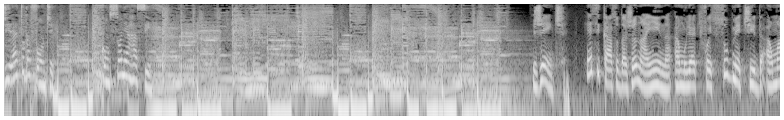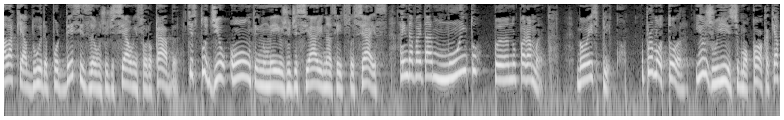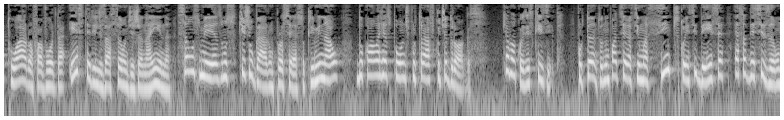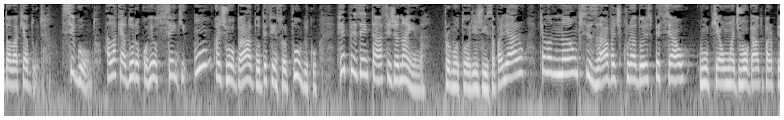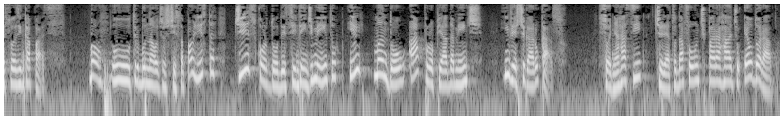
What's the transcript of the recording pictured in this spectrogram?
Direto da Fonte, com Sônia Rassi. Gente, esse caso da Janaína, a mulher que foi submetida a uma laqueadura por decisão judicial em Sorocaba, que explodiu ontem no meio judiciário e nas redes sociais, ainda vai dar muito pano para a manga. Bom, eu explico. O promotor e o juiz de Mococa que atuaram a favor da esterilização de Janaína são os mesmos que julgaram um processo criminal do qual ela responde por tráfico de drogas, que é uma coisa esquisita. Portanto, não pode ser assim uma simples coincidência essa decisão da laqueadura. Segundo, a laqueadura ocorreu sem que um advogado ou defensor público representasse Janaína promotor e juiz avaliaram que ela não precisava de curador especial, o que é um advogado para pessoas incapazes. Bom, o Tribunal de Justiça Paulista discordou desse entendimento e mandou apropriadamente investigar o caso. Sônia Raci, direto da fonte para a Rádio Eldorado.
